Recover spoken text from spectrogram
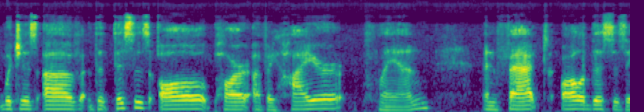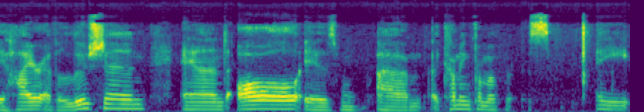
which is of that this is all part of a higher plan in fact, all of this is a higher evolution, and all is um, coming from a, a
